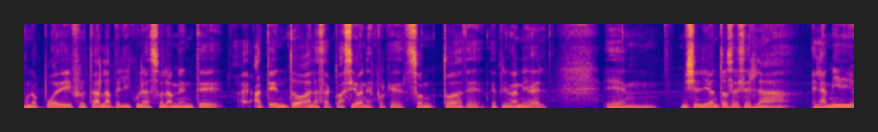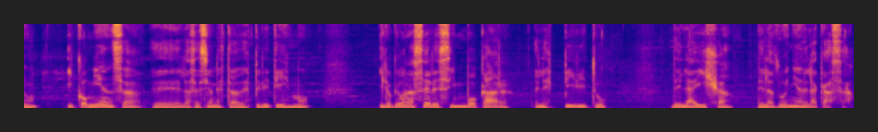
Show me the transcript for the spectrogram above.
uno puede disfrutar la película solamente atento a las actuaciones, porque son todas de, de primer nivel. Eh, Michelle Yeoh entonces es la, la medium y comienza eh, la sesión esta de espiritismo y lo que van a hacer es invocar el espíritu de la hija de la dueña de la casa,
